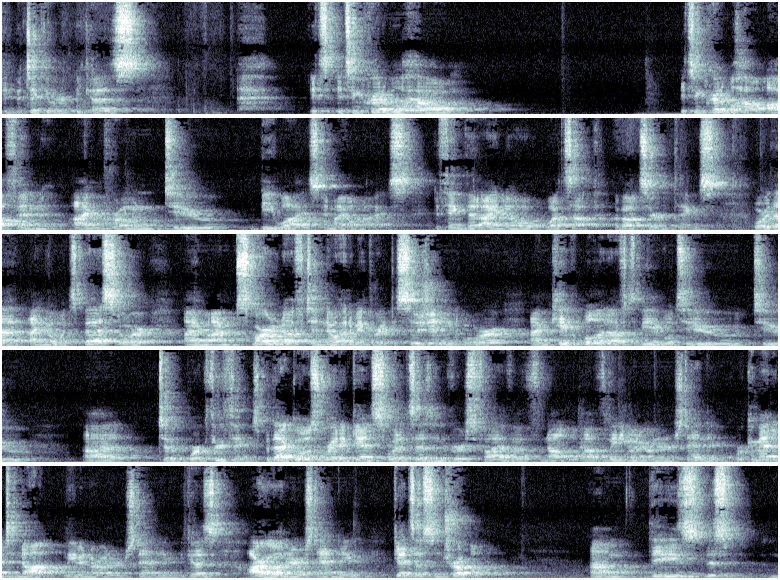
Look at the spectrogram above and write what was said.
in particular because it's, it's incredible how it's incredible how often I'm prone to be wise in my own eyes, to think that I know what's up about certain things, or that I know what's best, or I'm, I'm smart enough to know how to make the right decision, or I'm capable enough to be able to, to, uh, to work through things. But that goes right against what it says in verse 5 of not of leaning on your own understanding. We're commanded to not lean on our own understanding because our own understanding gets us in trouble. Um, these, this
